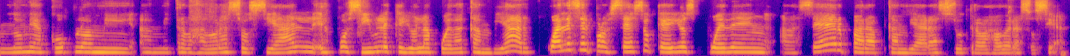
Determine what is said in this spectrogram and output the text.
no me acoplo a mi, a mi trabajadora social, ¿es posible que yo la pueda cambiar? ¿Cuál es el proceso que ellos pueden hacer para cambiar a su trabajadora social?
